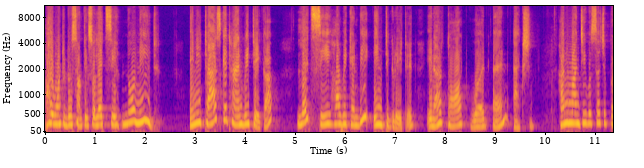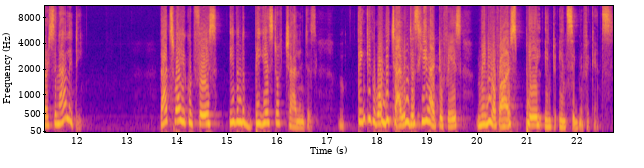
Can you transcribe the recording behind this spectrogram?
i want to do something so let's see no need any task at hand we take up let's see how we can be integrated in our thought, word, and action. Hanumanji was such a personality. That's why he could face even the biggest of challenges. Thinking about the challenges he had to face, many of ours pale into insignificance.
